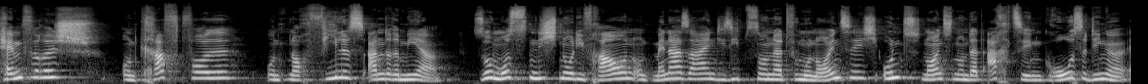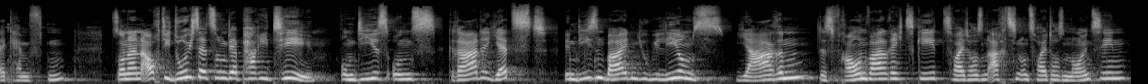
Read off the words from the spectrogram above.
Kämpferisch und kraftvoll und noch vieles andere mehr. So mussten nicht nur die Frauen und Männer sein, die 1795 und 1918 große Dinge erkämpften, sondern auch die Durchsetzung der Parität, um die es uns gerade jetzt in diesen beiden Jubiläumsjahren des Frauenwahlrechts geht, 2018 und 2019.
